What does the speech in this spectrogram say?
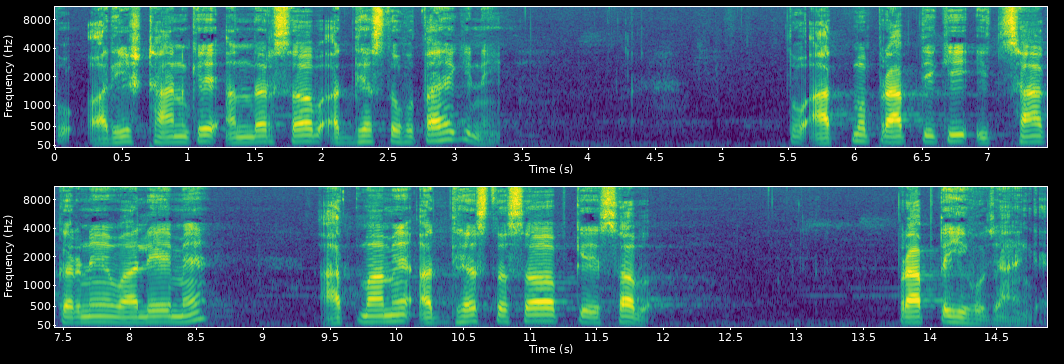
तो अधिष्ठान के अंदर सब अध्यस्त होता है कि नहीं? तो आत्म प्राप्ति की इच्छा करने वाले में आत्मा में अध्यस्त सब के सब प्राप्त ही हो जाएँगे।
